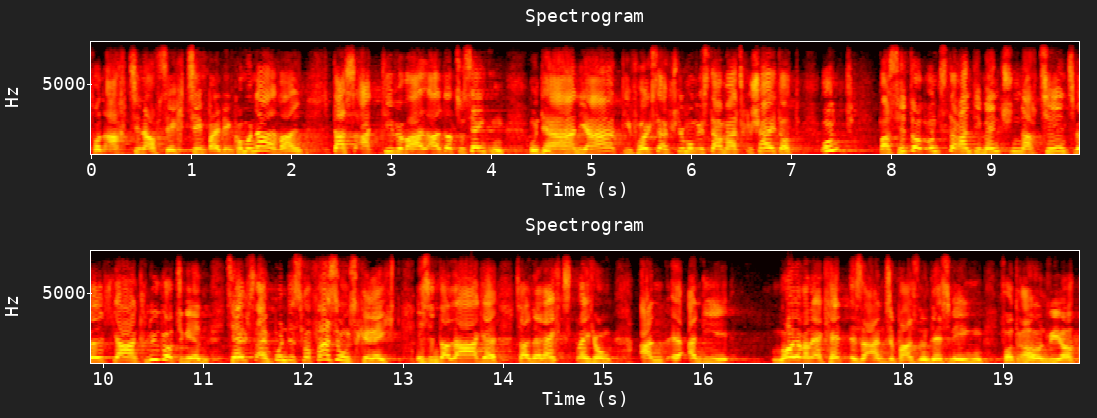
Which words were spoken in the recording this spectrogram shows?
von 18 auf 16 bei den Kommunalwahlen, das aktive Wahlalter zu senken. Und, Herr Hahn, ja, die Volksabstimmung ist damals gescheitert. Und was hindert uns daran, die Menschen nach 10, 12 Jahren klüger zu werden? Selbst ein Bundesverfassungsgericht ist in der Lage, seine Rechtsprechung an äh, die neueren Erkenntnisse anzupassen. Deswegen vertrauen wir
